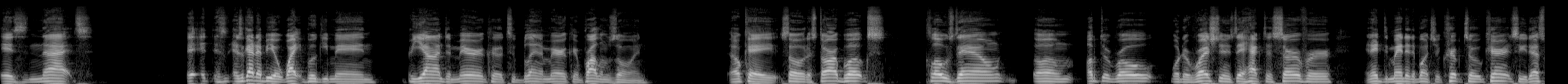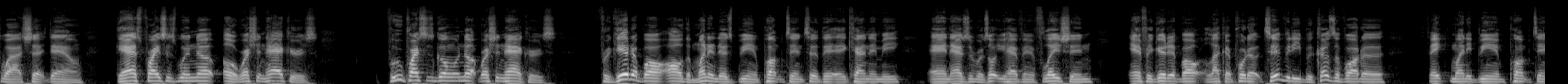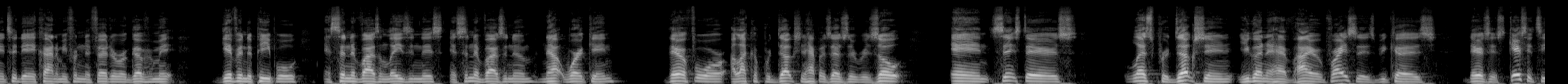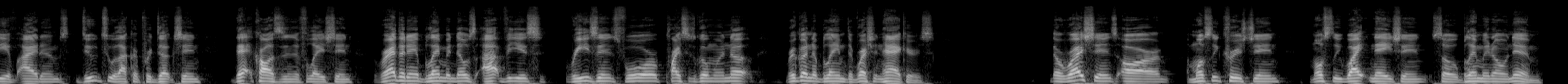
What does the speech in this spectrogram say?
is not. It, it's, it's got to be a white boogeyman beyond America to blame American problems on. Okay, so the Starbucks closed down um, up the road. Well, the Russians they hacked the server and they demanded a bunch of cryptocurrency. That's why I shut down. Gas prices went up. Oh, Russian hackers. Food prices going up. Russian hackers. Forget about all the money that's being pumped into the economy, and as a result, you have inflation. And forget about lack of productivity because of all the fake money being pumped into the economy from the federal government, giving the people, incentivizing laziness, incentivizing them not working. Therefore, a lack of production happens as a result. And since there's less production, you're going to have higher prices because there's a scarcity of items due to lack of production that causes inflation. Rather than blaming those obvious reasons for prices going up, we're going to blame the Russian hackers. The Russians are mostly Christian, mostly white nation, so blame it on them.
